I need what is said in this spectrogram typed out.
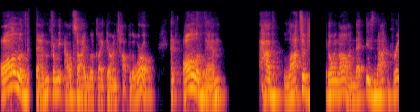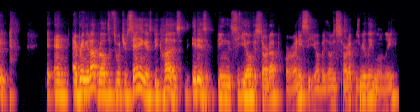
all of them from the outside look like they're on top of the world. And all of them have lots of going on that is not great. And I bring it up relative to what you're saying is because it is being the CEO of a startup or any CEO, of a startup is really lonely.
